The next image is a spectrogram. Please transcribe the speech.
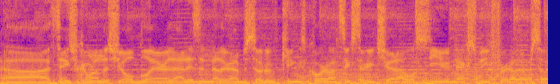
Uh, thanks for coming on the show, Blair. That is another episode of King's Court on 6:30. CHED. I will see you next week for another episode.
